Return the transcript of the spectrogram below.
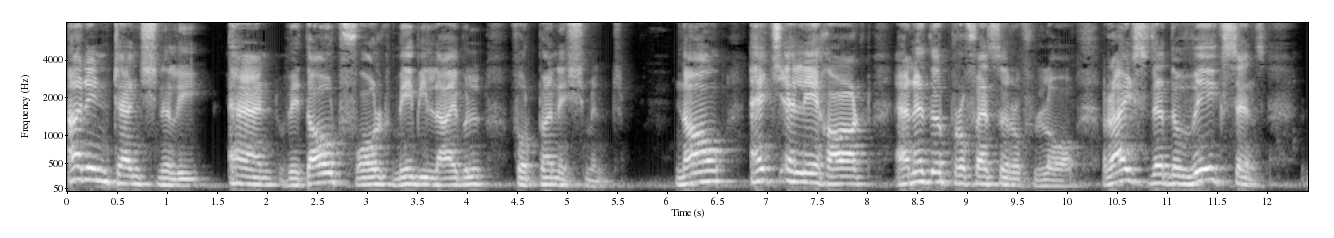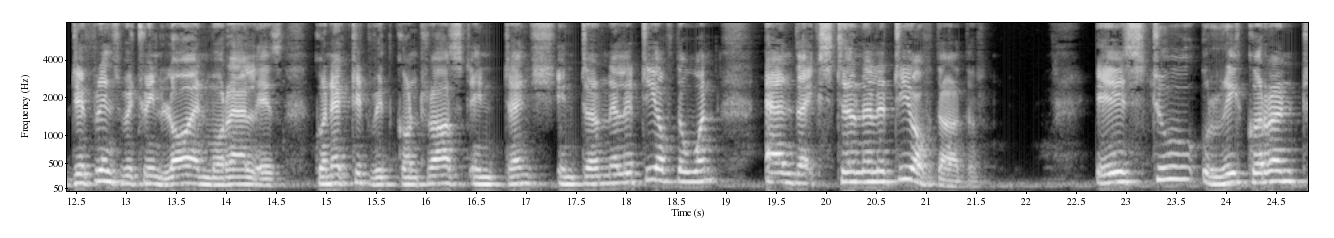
unintentionally and without fault may be liable for punishment. Now, H.L.A. Hart, another professor of law, writes that the vague sense difference between law and morale is connected with contrast internality of the one and the externality of the other. Is too recurrent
